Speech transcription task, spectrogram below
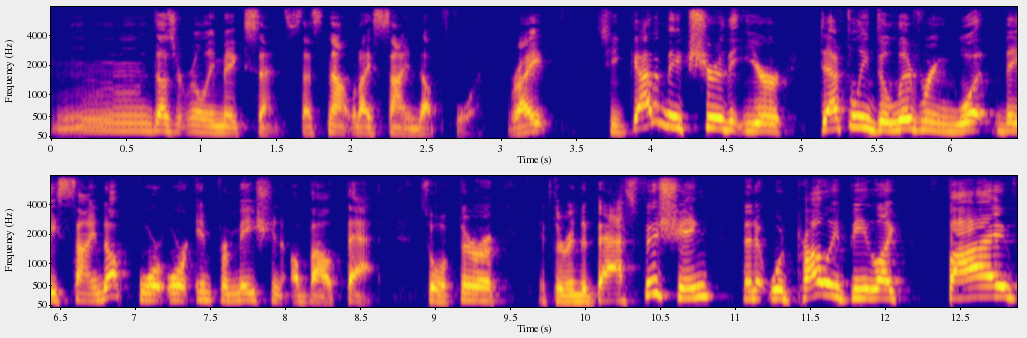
mm, doesn't really make sense. That's not what I signed up for, right? So you got to make sure that you're definitely delivering what they signed up for or information about that. So if they're if they're into bass fishing, then it would probably be like five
